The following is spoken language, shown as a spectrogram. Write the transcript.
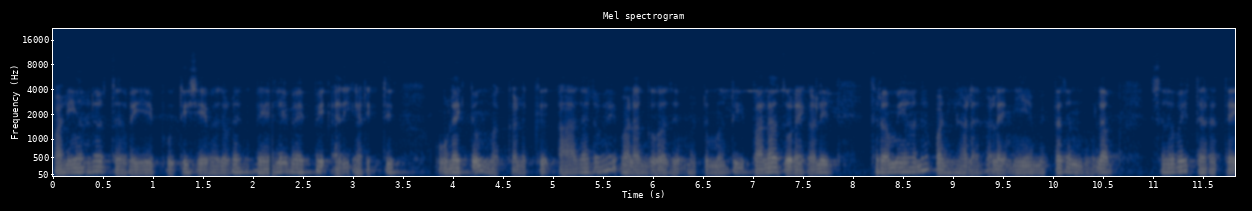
பணியாளர் தேவையை பூர்த்தி செய்வதுடன் வேலைவாய்ப்பை அதிகரித்து உழைக்கும் மக்களுக்கு ஆதரவை வழங்குவது மட்டுமன்றி பல துறைகளில் திறமையான பணியாளர்களை நியமிப்பதன் மூலம் சேவை தரத்தை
